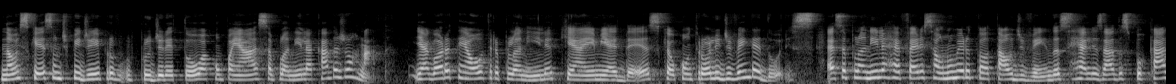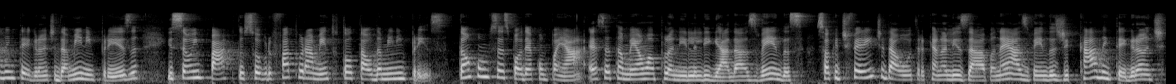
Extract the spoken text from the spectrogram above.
não esqueçam de pedir para o diretor acompanhar essa planilha a cada jornada. E agora tem a outra planilha, que é a ME10, que é o controle de vendedores. Essa planilha refere-se ao número total de vendas realizadas por cada integrante da mini empresa e seu impacto sobre o faturamento total da mini empresa. Então, como vocês podem acompanhar, essa também é uma planilha ligada às vendas, só que diferente da outra que analisava né, as vendas de cada integrante,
